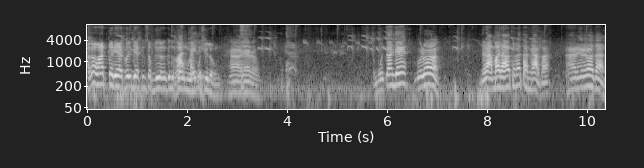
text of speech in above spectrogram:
આગળ વાત કરીએ થોડી બે શબ્દ કીધું. પૂછી લઉં. હા રેડો મુલતાન દે. બોલો. જરા આબાદ આવતો તો મેં આગા હા રેડો તાન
